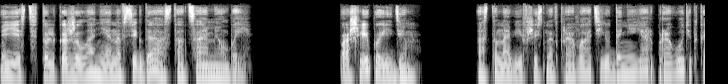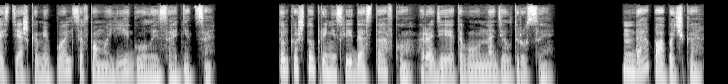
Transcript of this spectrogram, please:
есть только желание навсегда остаться амебой. «Пошли поедим». Остановившись над кроватью, Данияр проводит костяшками пальцев по моей голой заднице. Только что принесли доставку, ради этого он надел трусы. «Да, папочка»,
